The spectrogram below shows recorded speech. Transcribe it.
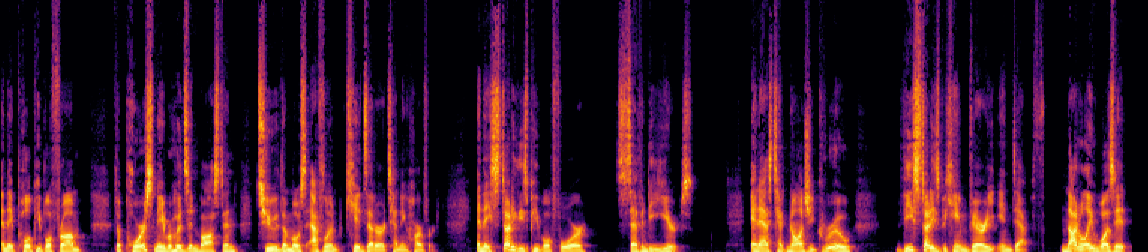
and they pulled people from the poorest neighborhoods in Boston to the most affluent kids that are attending Harvard. And they studied these people for 70 years. And as technology grew, these studies became very in depth. Not only was it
